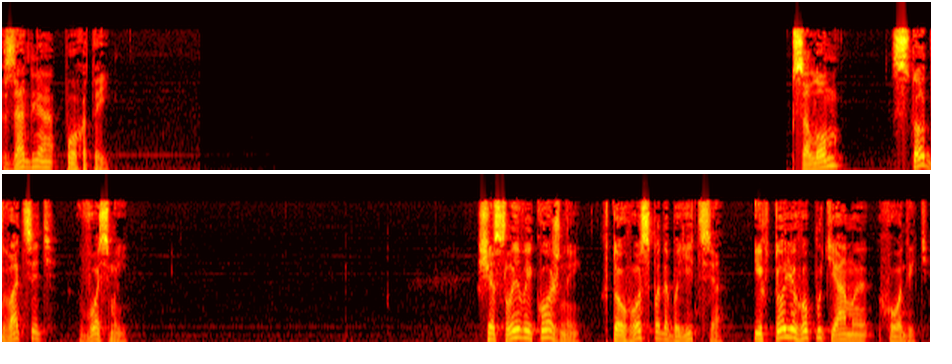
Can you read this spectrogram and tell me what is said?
задля похотей. Псалом 128 Щасливий кожний, хто Господа боїться, і хто його путями ходить.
